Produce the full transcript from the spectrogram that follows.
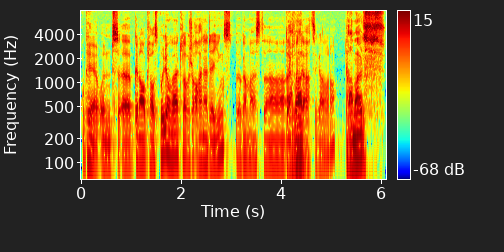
Okay, und äh, genau, Klaus Bullion war, glaube ich, auch einer der jüngsten Bürgermeister der Anfang der 80er, oder? Damals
